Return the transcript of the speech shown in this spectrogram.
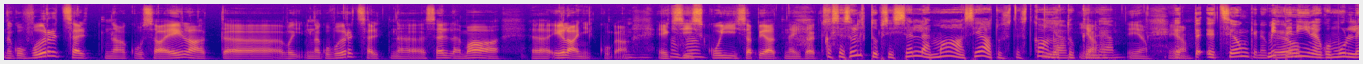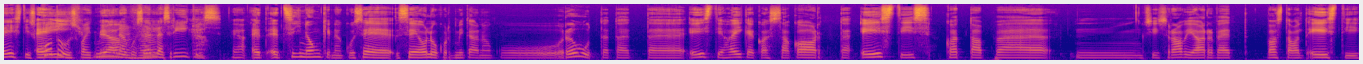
nagu võrdselt, nagu sa elad äh, või nagu võrdselt äh, selle maa äh, elanikuga. -hmm. ehk siis, kui sa pead näiteks kas see sõltub siis selle maa seadustest ka ja, natukene? et, et see ongi nagu mitte Euro... nii, nagu mul Eestis Ei, kodus, vaid ja, nii, nagu selles riigis. jah, et, et siin ongi nagu see, see olukord, mida nagu rõhutada, et Eesti Haigekassa kaart Eestis katab mm, siis raviarved vastavalt Eesti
